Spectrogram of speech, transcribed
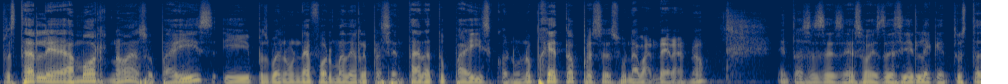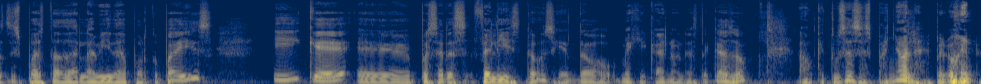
prestarle amor, ¿no? A su país y pues bueno, una forma de representar a tu país con un objeto pues es una bandera, ¿no? Entonces es eso, es decirle que tú estás dispuesto a dar la vida por tu país y que eh, pues eres feliz, ¿no? Siendo mexicano en este caso, aunque tú seas española, pero bueno.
